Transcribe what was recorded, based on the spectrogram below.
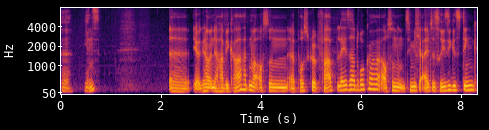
äh, Jens. Hm? Äh, ja, genau, in der HBK hatten wir auch so einen äh, PostScript-Farblaserdrucker, auch so ein ziemlich altes, riesiges Ding.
